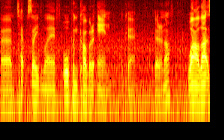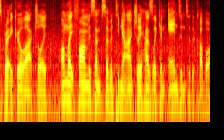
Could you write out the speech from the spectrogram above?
Um, tip side left. Open cover N. Okay, fair enough. Wow, that's pretty cool actually. Unlike Farming Sim 17, it actually has like an end into the cover,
